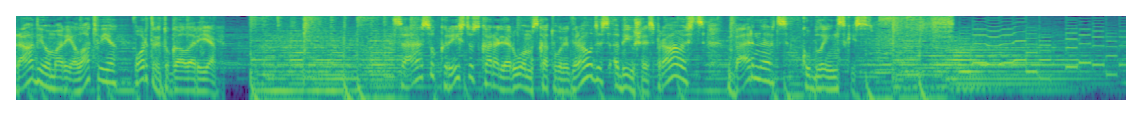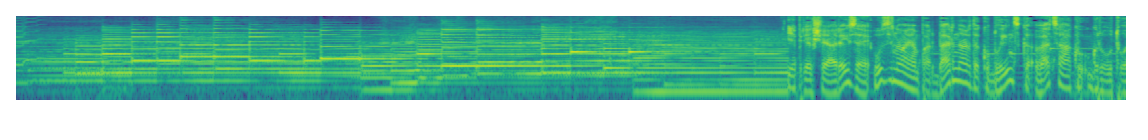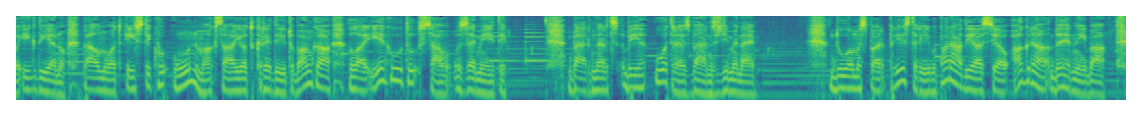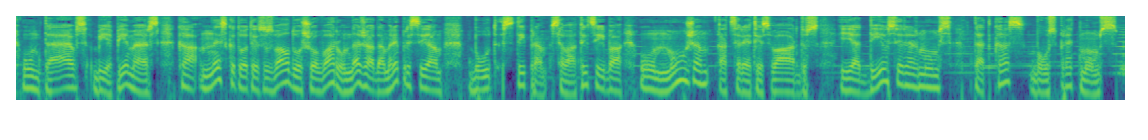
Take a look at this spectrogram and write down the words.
Radio Marija Latvija - portretu galerija. Cēzu Kristus karaļa Romas katoļu draugs bijušais prāvests Bernards Kublinskis. Iepriekšējā reizē uzzinājām par Bernarda Kublinska vecāku grūto ikdienu, pelnot iztiku un maksājot kredītu bankā, lai iegūtu savu zemīti. Bernards bija otrais bērns ģimenei. Domas par priesterību parādījās jau agrā bērnībā, un tēvs bija piemērs, kā neskatoties uz valdošo varu un dažādām represijām, būt stipram savā ticībā un mūžam atcerēties vārdus: Ja Dievs ir ar mums, tad kas būs pret mums?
